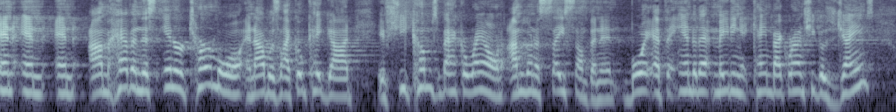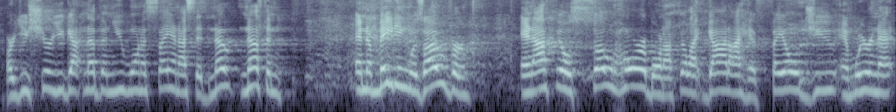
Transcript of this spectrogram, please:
And, and, and I'm having this inner turmoil, and I was like, okay, God, if she comes back around, I'm gonna say something. And boy, at the end of that meeting, it came back around. She goes, James, are you sure you got nothing you wanna say? And I said, nope, nothing. And the meeting was over, and I feel so horrible, and I feel like, God, I have failed you. And we're in that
